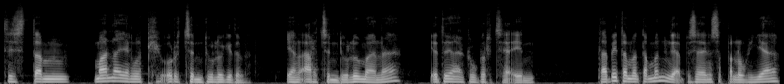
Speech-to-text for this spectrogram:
sistem mana yang lebih urgent dulu gitu loh. Yang urgent dulu mana itu yang aku kerjain. Tapi teman-teman nggak bisa yang sepenuhnya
